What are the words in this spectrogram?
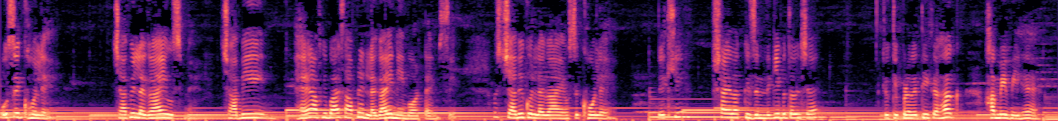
उसे खोलें, चाबी लगाएँ उसमें। चाबी है आपके पास? आपने लगाई नहीं बहुत टाइम से। उस चाबी को लगाएँ, उसे खोलें। देखिए, शायद आपकी ज़िंदगी बदल जाए, क्योंकि प्रगति का हक हमें भी है।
